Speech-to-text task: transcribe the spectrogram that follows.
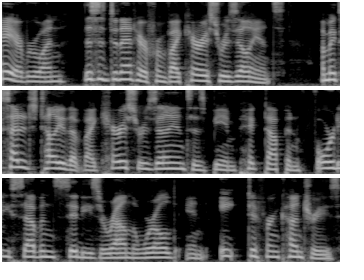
Hey everyone, this is Danette here from Vicarious Resilience. I'm excited to tell you that Vicarious Resilience is being picked up in 47 cities around the world in 8 different countries.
